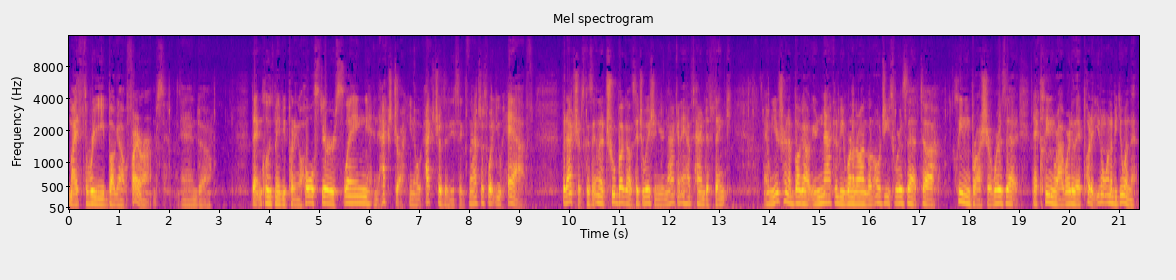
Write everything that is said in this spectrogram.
my three bug out firearms and. Uh, that includes maybe putting a holster, sling, and extra, you know, extras of these things, not just what you have, but extras. Because in a true bug out situation, you're not going to have time to think. And when you're trying to bug out, you're not going to be running around going, oh, geez, where's that uh, cleaning brush or where's that, that cleaning rod? Where do they put it? You don't want to be doing that.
